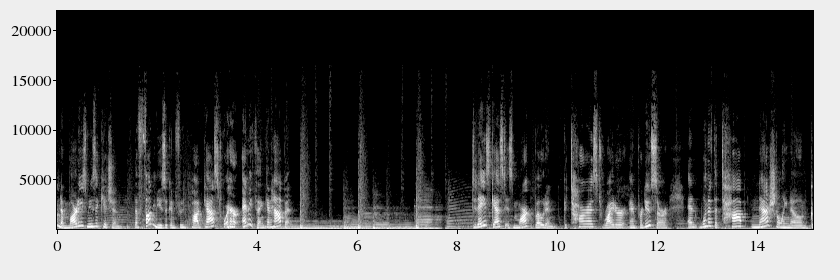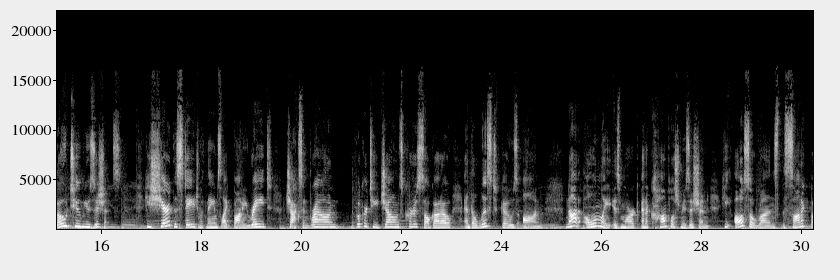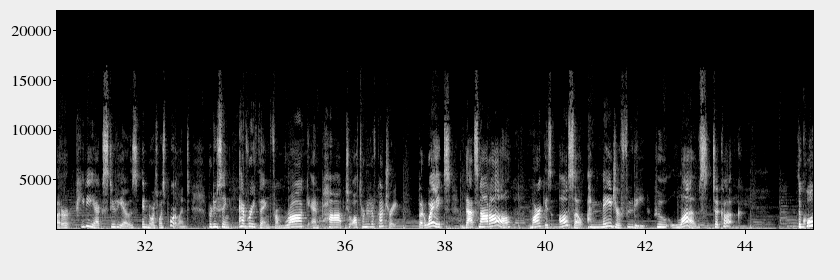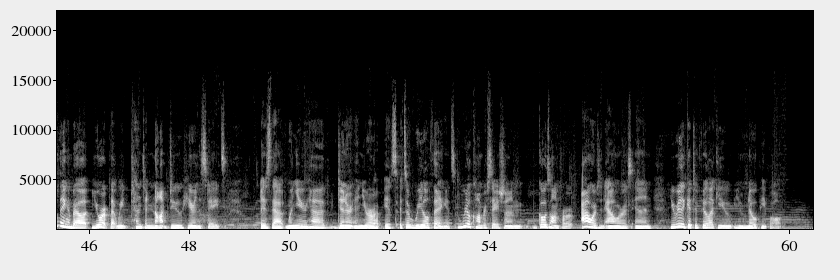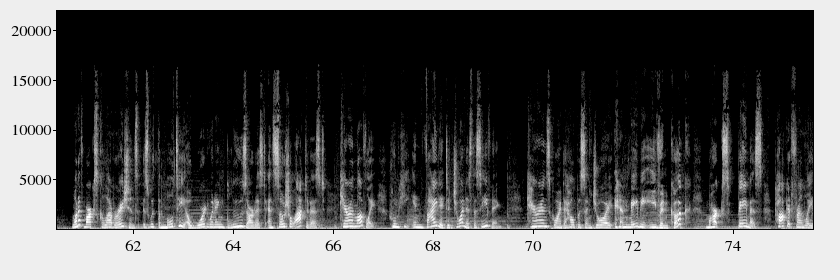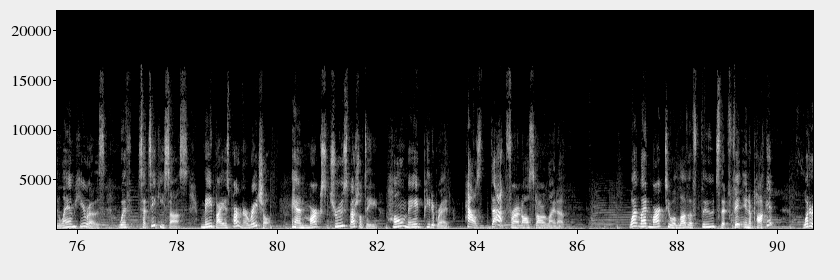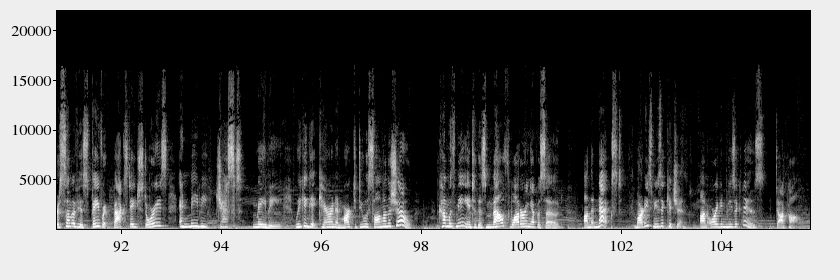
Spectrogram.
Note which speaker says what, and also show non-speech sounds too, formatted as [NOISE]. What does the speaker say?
Speaker 1: Welcome to Marti's Music Kitchen, the fun music and food podcast where [LAUGHS] anything can happen. Today's guest is Mark Bowden, guitarist, writer, and producer, and one of the top nationally known go to musicians. He shared the stage with names like Bonnie Raitt, Jackson Browne, Booker T. Jones, Curtis Salgado, and the list goes on. Not only is Mark an accomplished musician, he also runs the Sonic Butter PDX Studios in Northwest Portland, producing everything from rock and pop to alternative country. But wait, that's not all. Mark is also a major foodie who loves to cook.
Speaker 2: The cool thing about Europe that we tend to not do here in the States is that when you have dinner in Europe, it's it's a real thing. It's real conversation, goes on for hours and hours, and you really get to feel like you you know people.
Speaker 1: One of Mark's collaborations is with the multi award winning blues artist and social activist, Karen Lovely, whom he invited to join us this evening. Karen's going to help us enjoy [LAUGHS] and maybe even cook Mark's famous pocket friendly lamb gyros with tzatziki sauce made by his partner Rachel, and Mark's true specialty, homemade pita bread. How's that for an all star lineup? What led Mark to a love of foods that fit in a pocket? What are some of his favorite backstage stories? And maybe, just maybe, we can get Karen and Mark to do a song on the show. Come with me into this mouth watering episode on the next Marti's Music Kitchen on OregonMusicNews.com.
